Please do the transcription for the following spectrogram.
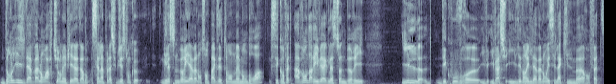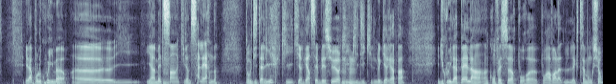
dans l'île d'Avalon Arthur met pied à terre donc c'est un peu la suggestion que Glastonbury et Avalon sont pas exactement le même endroit c'est qu'en fait avant d'arriver à Glastonbury il découvre euh, il, il, va il est dans l'île d'Avalon et c'est là qu'il meurt en fait et là pour le coup il meurt euh, il, il, y a un médecin mmh. qui vient de Salerne donc d'Italie qui, qui, regarde ses blessures qui, mmh. qui dit qu'il ne guérira pas et du coup, il appelle un, un confesseur pour, euh, pour avoir l'extrême onction.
